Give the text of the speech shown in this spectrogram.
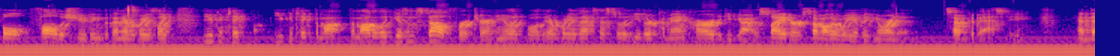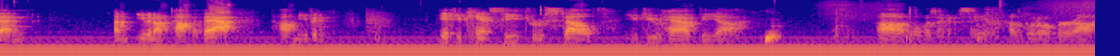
fall fall to shooting, but then everybody's like, you can take you can take the mo- the model that gives them stealth for a turn. And you're like, well, everybody has access to either a command card to give you out of sight or some other way of ignoring it, some capacity. And then, um, even on top of that, um, even if you can't see through stealth, you do have the uh, uh, what was I going to say? I was going over uh,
